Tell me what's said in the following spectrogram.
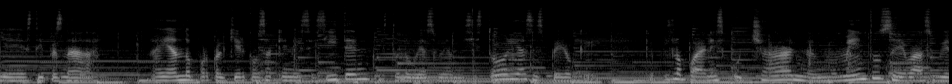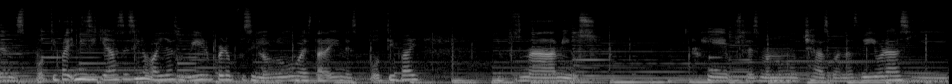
Y este, pues nada, ahí ando por cualquier cosa que necesiten. Esto lo voy a subir a mis historias. Espero que, que pues lo puedan escuchar en algún momento. Se va a subir en Spotify. Ni siquiera sé si lo vaya a subir, pero pues si lo subo va a estar ahí en Spotify. Y pues nada, amigos. Pues les mando muchas buenas vibras y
